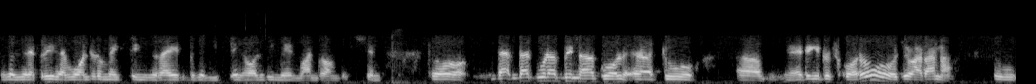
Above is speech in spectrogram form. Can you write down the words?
because the referees have wanted to make things right because they already made one wrong decision. So that that would have been a goal uh, to I think it was Koro or Jo Arana. So,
